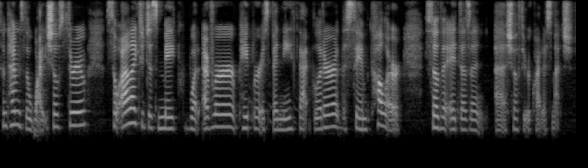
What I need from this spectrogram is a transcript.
sometimes the white shows through so I like to just make whatever paper is beneath that glitter the same color so that it doesn't uh, show through quite as much.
